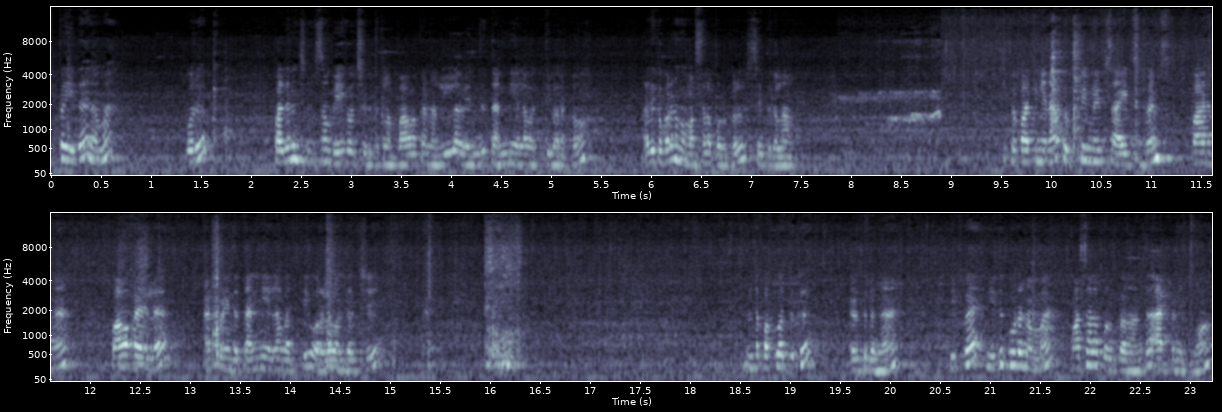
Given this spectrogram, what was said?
இப்போ இதை நம்ம ஒரு பதினஞ்சு நிமிஷம் வேக வச்சு எடுத்துக்கலாம். பாவக்காய் நல்லா வெந்து தண்ணியெல்லாம் வற்றி வரட்டும். அதுக்கப்புறம் நம்ம மசாலா பொருட்கள் சேர்த்துக்கலாம். இப்போ பார்த்தீங்கன்னா ஃபிஃப்டி மினிட்ஸ் ஆயிடுச்சு ஃப்ரெண்ட்ஸ் பாருங்கள் பாவக்காயில் ஆட் பண்ணி இந்த தண்ணியெல்லாம் வற்றி ஓரளவு வந்துருச்சு. இந்த பக்குவத்துக்கு எடுத்துக்கோங்க. இப்போ இது கூட நம்ம மசாலா பொருட்களை வந்து ஆட் பண்ணிக்குவோம்.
